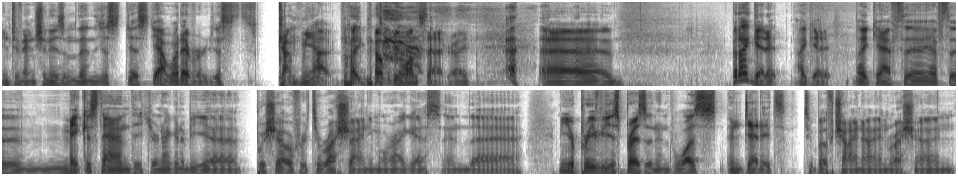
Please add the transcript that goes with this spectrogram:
interventionism, then just just yeah, whatever. Just count me out. Like nobody wants that, right? But I get it. I get it. Like you have to you have to make a stand that you're not going to be a pushover to Russia anymore, I guess. And uh, I mean, your previous president was indebted to both China and Russia, and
